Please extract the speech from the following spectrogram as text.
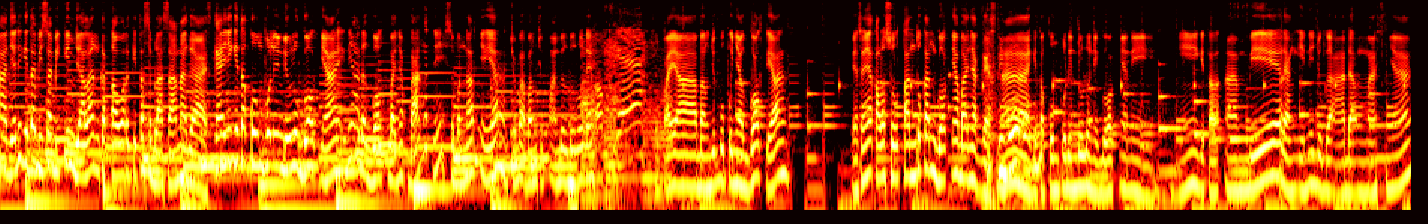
Nah, jadi kita bisa bikin jalan ke tower kita sebelah sana guys. Kayaknya kita kumpulin dulu goldnya. Ini ada gold banyak banget nih sebenarnya ya. Coba Bang Cupu ambil dulu deh. Oke. Supaya Bang Cupu punya gold ya. Biasanya kalau Sultan tuh kan goldnya banyak guys. Nah kita kumpulin dulu nih goldnya nih. Nih kita ambil. Yang ini juga ada emasnya.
